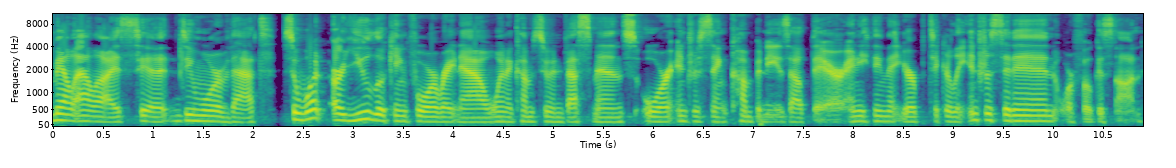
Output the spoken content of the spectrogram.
male allies to do more of that. So, what are you looking for right now when it comes to investments or interesting companies out there? Anything that you're particularly interested in or focused on?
